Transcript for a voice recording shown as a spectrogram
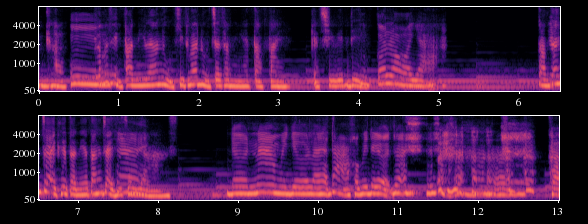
มค่ะอืมแล้วมาถึงตอนนี้แล้วหนูคิดว่าหนูจะทำยังไงต่อไปกับชีวิตดีหนูก็รอหย่าความตั้งใจคือตอนนี้ตั้งใจที่จะหย่า เดินหน้ามาเยอะแล้วด่าเขาไปเยอะด้วยค่ะ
